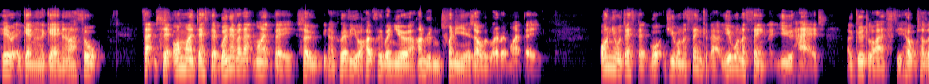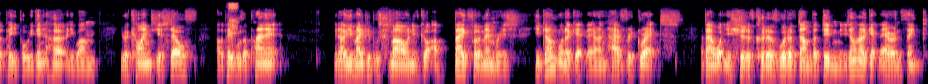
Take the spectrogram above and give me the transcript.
hear it again and again. And I thought, that's it on my deathbed, whenever that might be. So, you know, whoever you are, hopefully when you're 120 years old, whatever it might be, on your deathbed, what do you want to think about? You want to think that you had a good life, you helped other people, you didn't hurt anyone, you were kind to yourself, other people, the planet, you know, you made people smile, and you've got a bag full of memories. You don't want to get there and have regrets about what you should have, could have, would have done, but didn't. You don't want to get there and think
